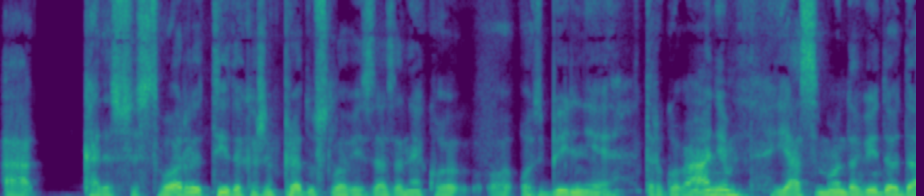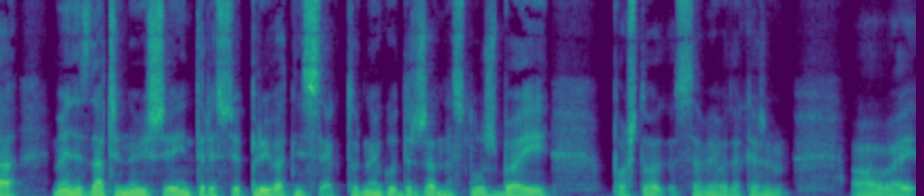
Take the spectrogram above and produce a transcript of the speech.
A kada su se stvorili ti, da kažem, preduslovi za, za neko ozbiljnije trgovanje, ja sam onda video da mene značajno više interesuje privatni sektor nego državna služba i pošto sam, evo da kažem, ovaj,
